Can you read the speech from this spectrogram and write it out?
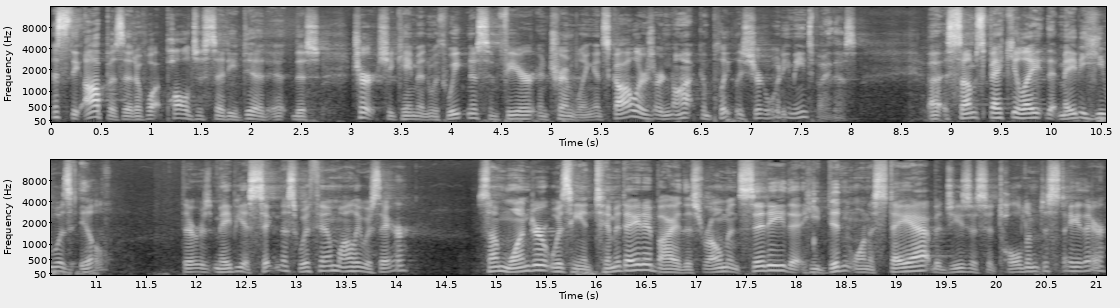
That's the opposite of what Paul just said he did at this church. He came in with weakness and fear and trembling. And scholars are not completely sure what he means by this. Uh, some speculate that maybe he was ill. There was maybe a sickness with him while he was there. Some wonder was he intimidated by this Roman city that he didn't want to stay at, but Jesus had told him to stay there?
